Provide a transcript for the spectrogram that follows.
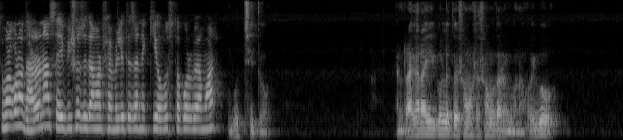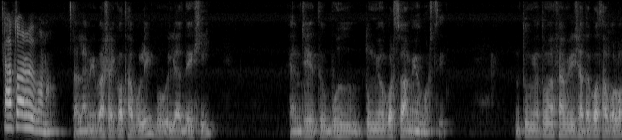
তোমার কোনো ধারণা আছে এই বিষয়ে যদি আমার ফ্যামিলিতে জানে কি অবস্থা করবে আমার? বুঝছি তো। রাগারাগি করলে তো সমস্যার সমাধান হইব না হইব? তা তো আর হইব না। তাহলে আমি বাসায় কথা বলি বইলা দেখি। যেহেতু ভুল তুমিও করছ আমিও করছি। তুমিও তোমার ফ্যামিলির সাথে কথা বলো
